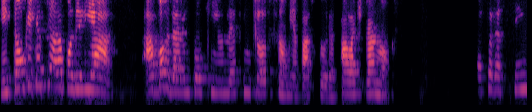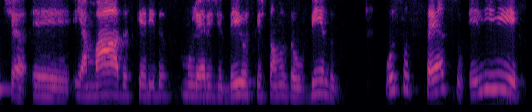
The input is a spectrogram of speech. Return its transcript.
Então, o que, que a senhora poderia abordar um pouquinho nessa introdução, minha pastora. Fala aqui para nós. Pastora Cíntia é, e amadas, queridas mulheres de Deus que estão nos ouvindo, o sucesso, ele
